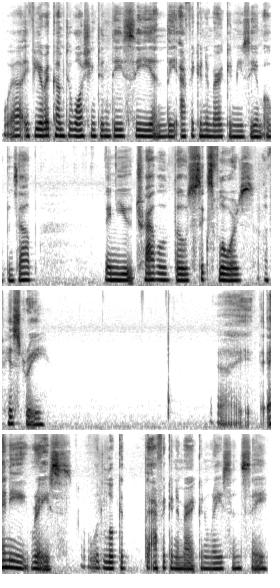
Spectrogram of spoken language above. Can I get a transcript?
well, if you ever come to Washington, D.C., and the African American Museum opens up, then you travel those six floors of history. Uh, any race would look at the African American race and say,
